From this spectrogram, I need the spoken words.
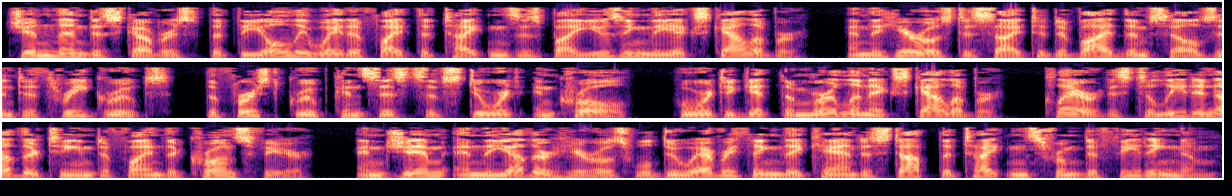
Jim then discovers that the only way to fight the Titans is by using the Excalibur, and the heroes decide to divide themselves into three groups. The first group consists of Stewart and Kroll, who are to get the Merlin Excalibur, Claire is to lead another team to find the Chronosphere, and Jim and the other heroes will do everything they can to stop the Titans from defeating them.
